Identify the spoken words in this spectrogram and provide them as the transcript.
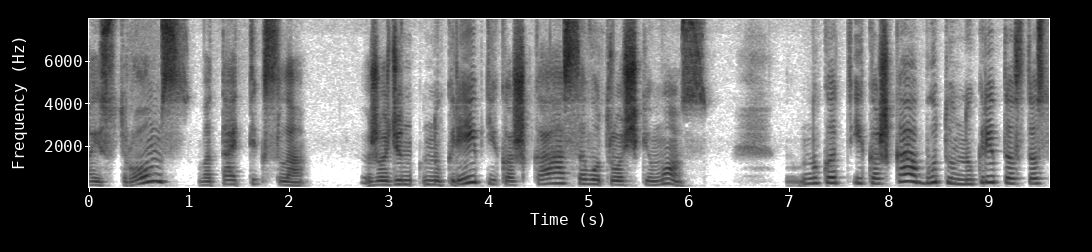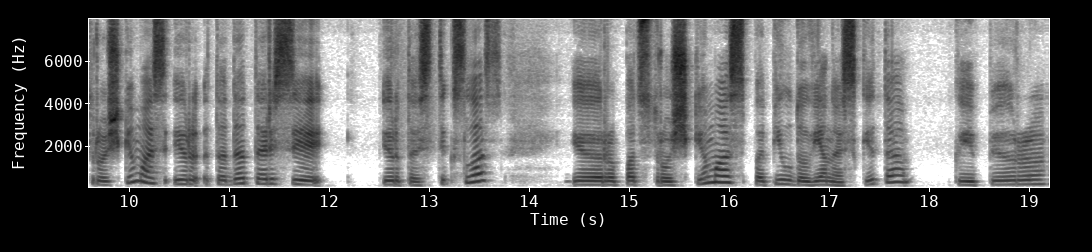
aistroms va tą tikslą. Žodžiu, nukreipti į kažką savo troškimus. Nu, kad į kažką būtų nukreiptas tas troškimas ir tada tarsi ir tas tikslas, ir pats troškimas papildo vienas kitą, kaip ir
